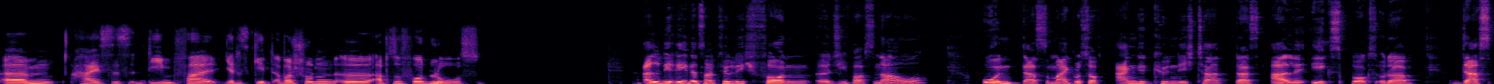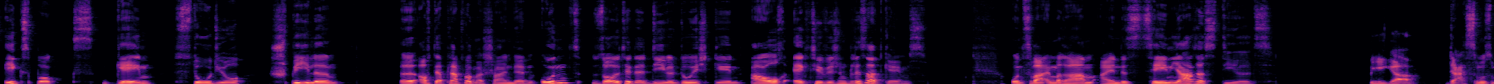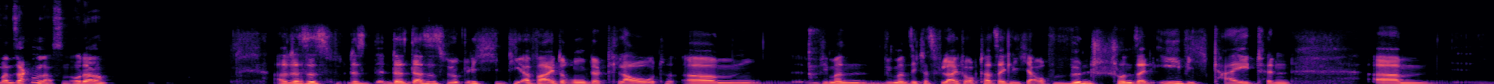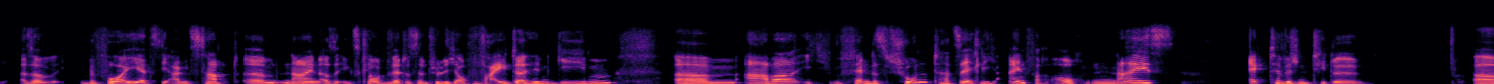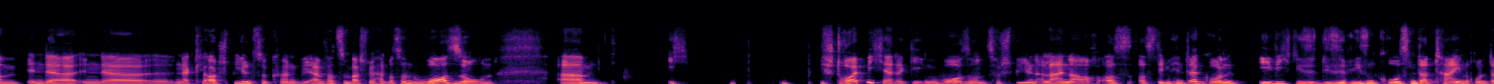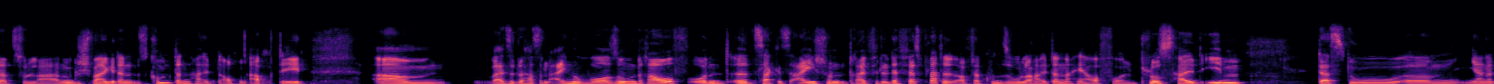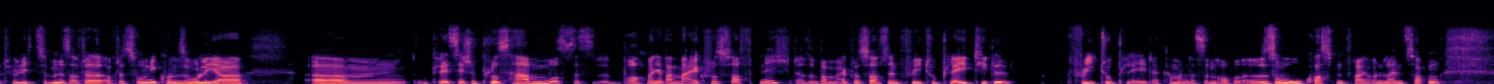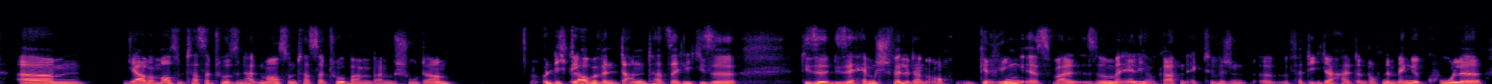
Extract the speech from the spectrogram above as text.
Ähm, heißt es in dem Fall, ja, das geht aber schon äh, ab sofort los. Also die Rede ist natürlich von äh, GeForce Now und dass Microsoft angekündigt hat, dass alle Xbox oder das Xbox Game Studio Spiele äh, auf der Plattform erscheinen werden und sollte der Deal durchgehen, auch Activision Blizzard Games. Und zwar im Rahmen eines 10-Jahres-Deals. Mega. Das muss man sacken lassen, oder? Also das ist, das, das, das ist wirklich die Erweiterung der Cloud, ähm, wie, man, wie man sich das vielleicht auch tatsächlich ja auch wünscht, schon seit Ewigkeiten. Ähm, also bevor ihr jetzt die Angst habt, ähm, nein, also xCloud wird es natürlich auch weiterhin geben. Ähm, aber ich fände es schon tatsächlich einfach auch nice, Activision-Titel ähm, in, der, in, der, äh, in der Cloud spielen zu können, wie einfach zum Beispiel halt noch so ein Warzone. Ähm, ich ich sträube mich ja dagegen, Warzone zu spielen, alleine auch aus, aus dem Hintergrund, ewig diese, diese riesengroßen Dateien runterzuladen, geschweige denn, es kommt dann halt auch ein Update. Ähm, weißt du, du hast dann eigentlich Warzone drauf und äh, zack ist eigentlich schon drei Viertel der Festplatte auf der Konsole halt dann nachher auch voll. Plus halt eben, dass du ähm, ja natürlich zumindest auf der, auf der Sony-Konsole ja ähm, PlayStation Plus haben muss. Das braucht man ja bei Microsoft nicht. Also bei Microsoft sind Free-to-Play-Titel. Free-to-Play, da kann man das dann auch äh, so kostenfrei online zocken. Ähm, ja, aber Maus und Tastatur sind halt Maus und Tastatur beim, beim Shooter. Und ich glaube, wenn dann tatsächlich diese, diese, diese Hemmschwelle dann auch gering ist, weil, sind wir mal ehrlich, auch gerade ein Activision äh, verdient ja halt dann doch eine Menge Kohle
